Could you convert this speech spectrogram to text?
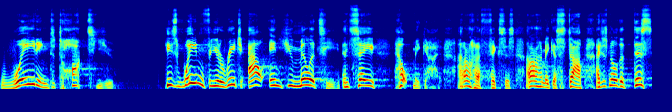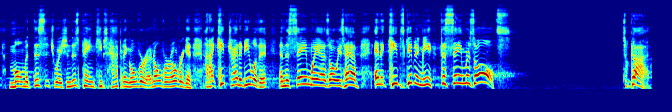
waiting to talk to you. He's waiting for you to reach out in humility and say, Help me, God. I don't know how to fix this. I don't know how to make a stop. I just know that this moment, this situation, this pain keeps happening over and over and over again. And I keep trying to deal with it in the same way as I always have. And it keeps giving me the same results. So, God,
